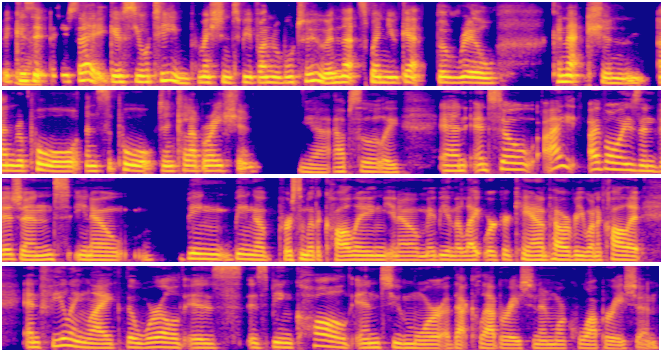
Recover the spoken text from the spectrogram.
because Yeah. it, as you say, it gives your team permission to be vulnerable too. And that's when you get the real connection and rapport and support and collaboration. Yeah, absolutely. And and so I I've always envisioned, you know, being being a person with a calling, you know, maybe in the light worker camp, however you want to call it, and feeling like the world is is being called into more of that collaboration and more cooperation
